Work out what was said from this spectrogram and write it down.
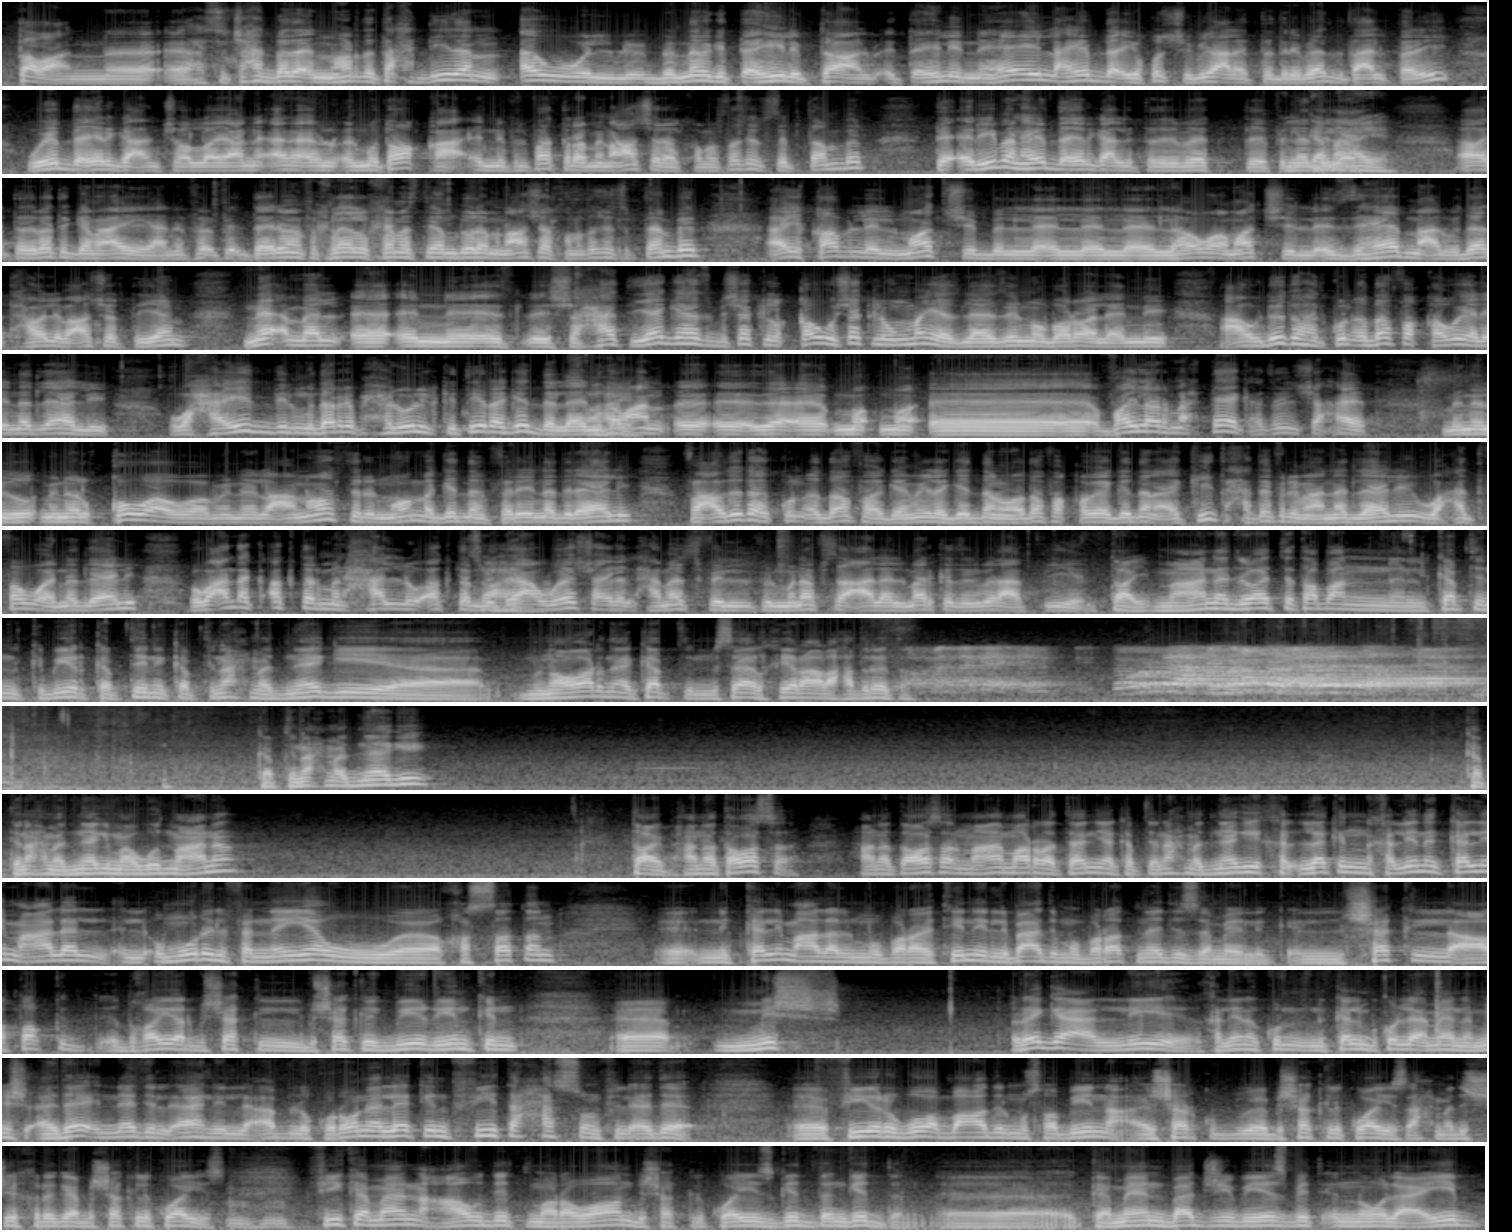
طبعا آه، حسين شحات بدأ النهارده تحديدا أول برنامج التاهيلي بتاعه التأهيل النهائي اللي هيبدأ يخش بيه على التدريبات بتاع الفريق ويبدأ يرجع إن شاء الله يعني أنا المتوقع إن في الفترة من 10 ل 15 سبتمبر تقريبا هيبدأ يرجع للتدريبات في النادي. الجماعية آه التدريبات الجماعيه يعني في في تقريبا في خلال الخمس أيام دول من 10 ل 15 سبتمبر أي قبل الماتش اللي هو ماتش الذهاب مع الوداد حوالي ب 10 أيام نأمل آه، إن الشحات يجهز بشكل قوي وشكل مميز لهذه المباراة لأن عودته هتكون إضافة قوية للنادي الأهلي وهيدي المدرب حلول كتيرة جدا لأن صحيح. طبعا آه، آه، فايلر محتاج حسين الشحات من من القوه ومن العناصر المهمة جدا في فريق النادي الأهلي. فعودته هتكون إضافة جميلة جدا وإضافة قوية جدا. أكيد هتفرق مع النادي الأهلي وهتفوق النادي الأهلي. ويبقى عندك أكتر من حل وأكتر صحيح. بتاع ويشعل الحماس في في المنافسة على المركز اللي بيلعب فيه. طيب معانا دلوقتي طبعا الكابتن الكبير كابتن أحمد ناجي. آه، منورنا يا كابتن. مساء الخير على حضرتك. كابتن أحمد ناجي. كابتن أحمد ناجي موجود معانا؟ طيب هنتواصل هنتواصل معاه مرة تانية كابتن أحمد ناجي. لكن خلينا نتكلم على ال- الأمور الفنية وخاصة آه، نتكلم على المباراتين اللي بعد مباراة نادي الزمالك. الشكل أعتقد اتغير بشكل بشكل كبير. يمكن آه، مش رجع ل خلينا نكون نتكلم بكل أمانة مش أداء النادي الأهلي اللي قبل كورونا لكن في تحسن في الأداء. في رجوع بعض المصابين شاركوا بشكل كويس. أحمد الشيخ رجع بشكل كويس. في كمان عودة مروان بشكل كويس جدا جدا. آه، كمان بادجي بيثبت إنه لعيب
